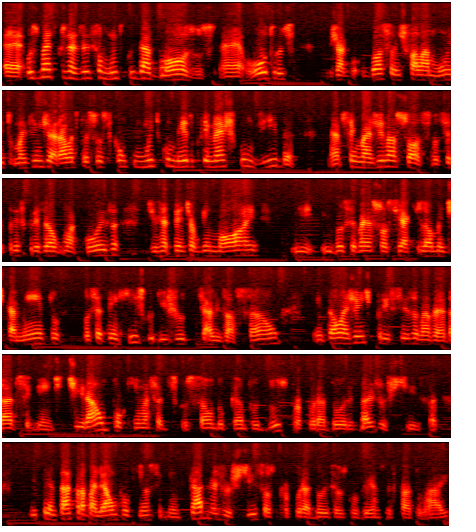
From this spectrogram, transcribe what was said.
é, os médicos às vezes são muito cuidadosos, é, outros já gostam de falar muito, mas em geral as pessoas ficam com, muito com medo porque mexe com vida. Né? Você imagina só, se você prescrever alguma coisa, de repente alguém morre e, e você vai associar aquilo ao medicamento, você tem risco de judicialização. Então a gente precisa, na verdade, o seguinte, tirar um pouquinho essa discussão do campo dos procuradores, da justiça, e tentar trabalhar um pouquinho o seguinte, cabe à justiça, aos procuradores e aos governos estaduais,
